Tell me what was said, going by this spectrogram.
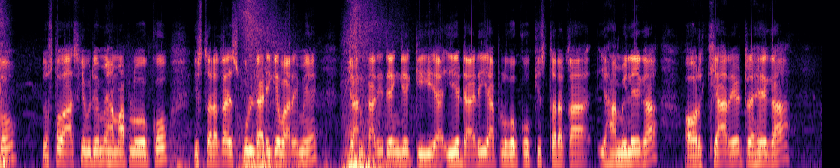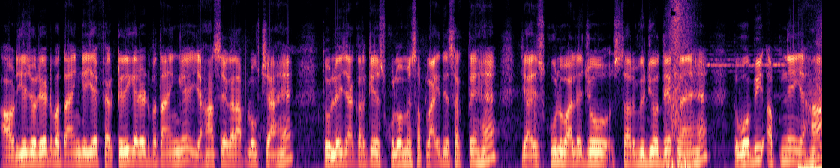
दोस्तों दोस्तों, आज के वीडियो में हम आप लोगों को इस तरह का स्कूल डायरी के बारे में जानकारी देंगे कि ये डायरी आप लोगों को किस तरह का यहाँ मिलेगा और क्या रेट रहेगा। और ये जो रेट बताएँगे, ये फैक्ट्री का रेट बताएँगे। यहाँ से अगर आप लोग चाहें तो ले जा करके स्कूलों में सप्लाई दे सकते हैं या स्कूल वाले जो सर वीडियो देख रहे हैं तो वो भी अपने यहाँ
